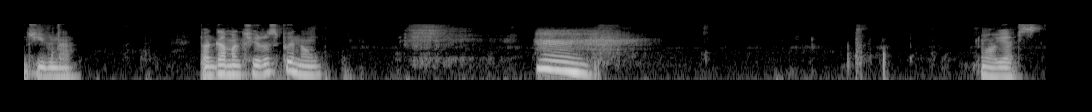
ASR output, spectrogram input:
Dziwne. Bandaman się rozpłynął. Hmm. O, jest.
